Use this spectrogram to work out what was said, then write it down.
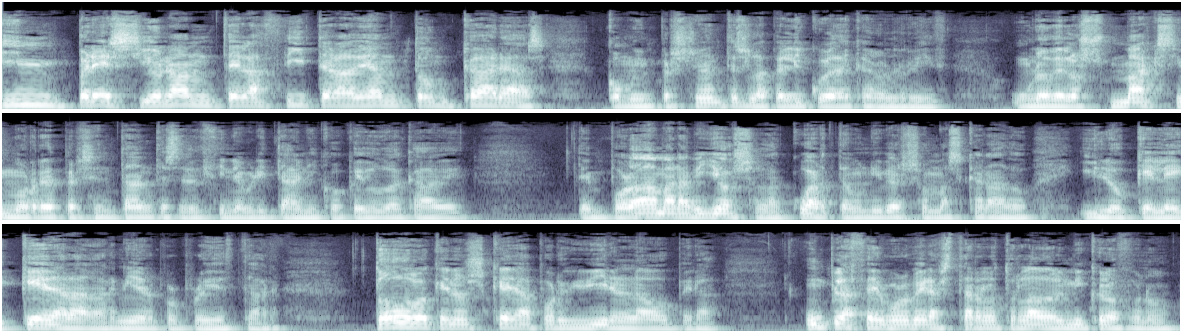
Impresionante la cítara de Anton Karas, como impresionante es la película de Carol Reed, uno de los máximos representantes del cine británico, que duda cabe. Temporada maravillosa, la cuarta universo enmascarado, y lo que le queda a la Garnier por proyectar. Todo lo que nos queda por vivir en la ópera. Un placer volver a estar al otro lado del micrófono.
